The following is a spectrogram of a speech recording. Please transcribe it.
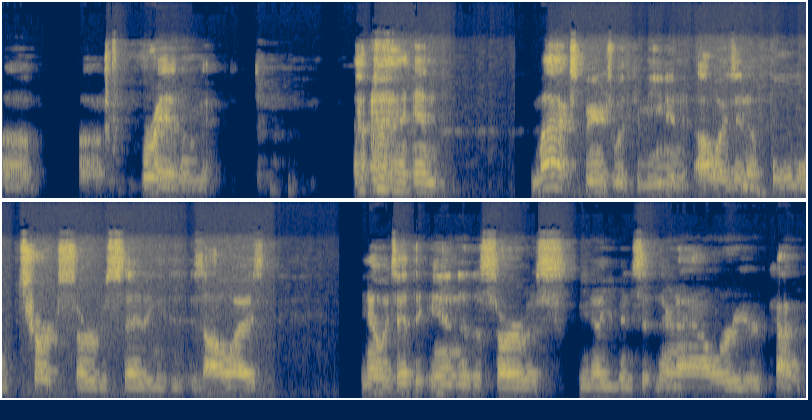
uh, uh bread on it. and my experience with communion, always in a formal church service setting, is always you know, it's at the end of the service. You know, you've been sitting there an hour, you're kind of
